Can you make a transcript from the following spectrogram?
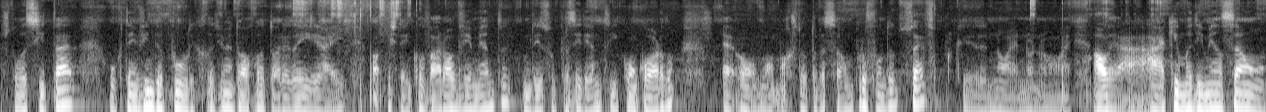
estou a citar o que tem vindo a público relativamente ao relatório da IGAI, bom, isto tem que levar, obviamente, como disse o Presidente, e concordo, a uma reestruturação profunda do CEF, porque não é, não, não é há, há aqui uma dimensão,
